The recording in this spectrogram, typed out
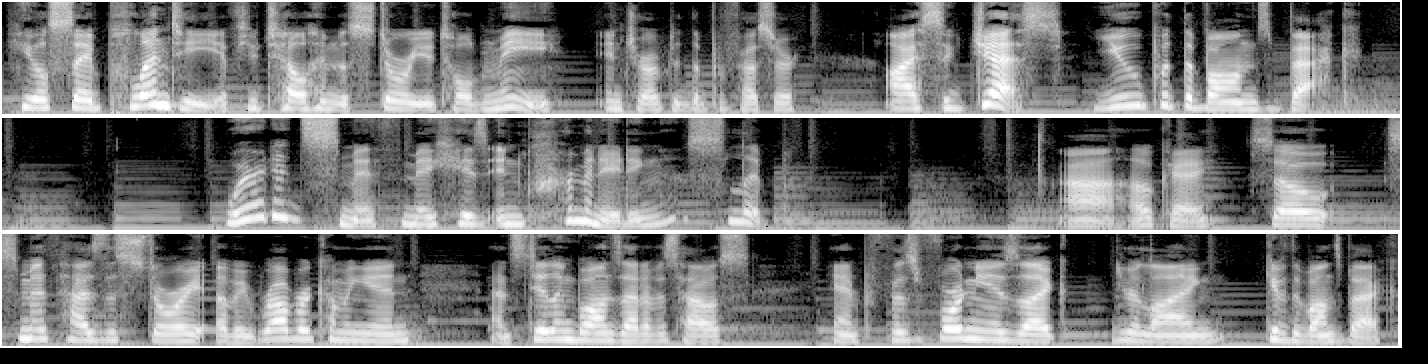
He'll say plenty if you tell him the story you told me, interrupted the professor. I suggest you put the bonds back. Where did Smith make his incriminating slip? Ah, okay. So, Smith has the story of a robber coming in and stealing bonds out of his house, and Professor Fordney is like, You're lying, give the bonds back.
